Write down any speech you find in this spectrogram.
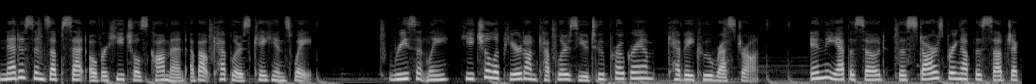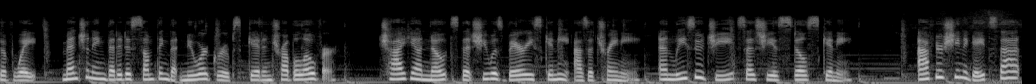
Netizens upset over Heechul's comment about Kep1er's Chaehyun's weight. Recently, Heechul appeared on Kep1er's YouTube program, Kebeku Restaurant. In the episode, the stars bring up the subject of weight, mentioning that it is something that newer groups get in trouble over. Chaehyun notes that she was very skinny as a trainee, and Lee Soo-ji says she is still skinny. After she negates that,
